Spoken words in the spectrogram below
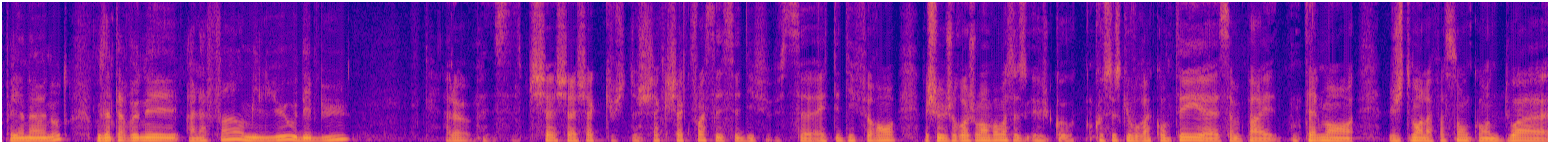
Enfin, il y en a un autre. Vous intervenez à la fin, au milieu, au début? Alors, chaque, chaque, chaque, chaque fois, c'est, ça a été différent. Je, je rejoins vraiment ce, que, ce que vous racontez. Ça me paraît tellement, justement, la façon qu'on doit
